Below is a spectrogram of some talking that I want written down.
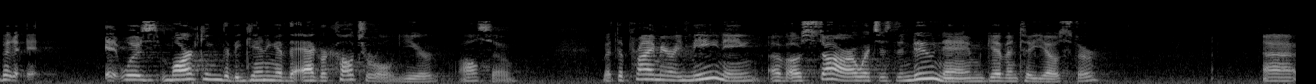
But it, it was marking the beginning of the agricultural year also. But the primary meaning of Ostara, which is the new name given to Eostre, uh,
